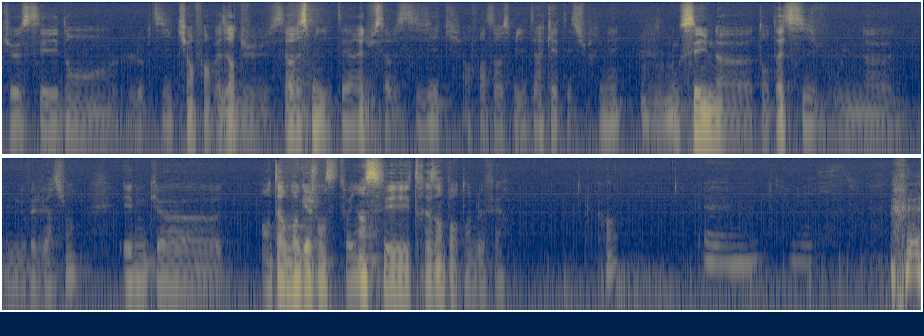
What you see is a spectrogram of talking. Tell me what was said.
que c'est dans l'optique, enfin on va dire du service militaire et du service civique, enfin un service militaire qui a été supprimé. Mhm. Donc c'est une euh, tentative ou une, euh, une, nouvelle version. Et donc euh, en termes d'engagement citoyen, c'est très important de le faire. D'accord.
